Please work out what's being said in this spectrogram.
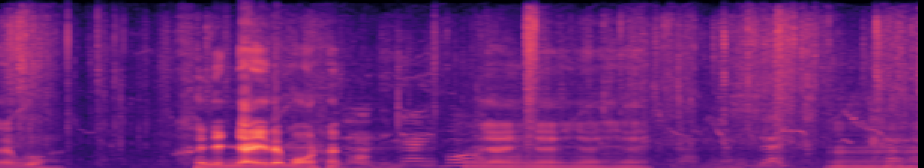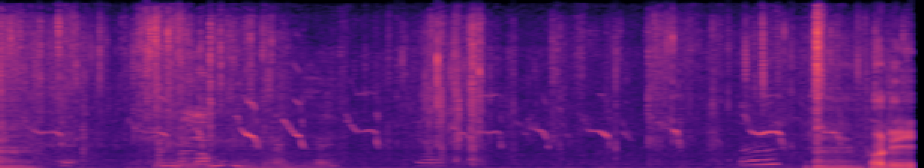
ใส่มึงด้วย อย่างใหญ่ได้หมอนะหลานนี่ใหญ่เพราะใหญ่ใหญ่ใหญ่ใหญ่หลานนี่มันใหญ่อืมมันมาล้มมันใหญ่อืมพอดี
